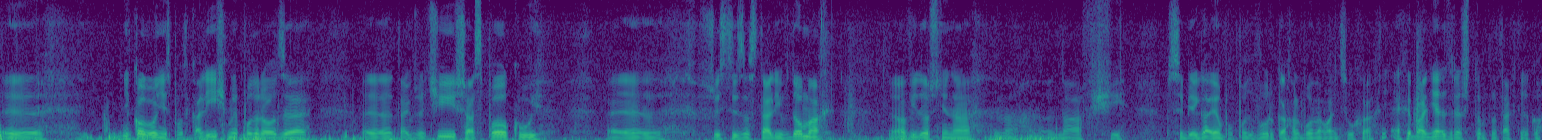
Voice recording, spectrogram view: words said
Yy, nikogo nie spotkaliśmy po drodze. Yy, także cisza, spokój. Yy, wszyscy zostali w domach. No widocznie na, na, na wsi psy biegają po podwórkach albo na łańcuchach. Nie, chyba nie, zresztą to tak tylko.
